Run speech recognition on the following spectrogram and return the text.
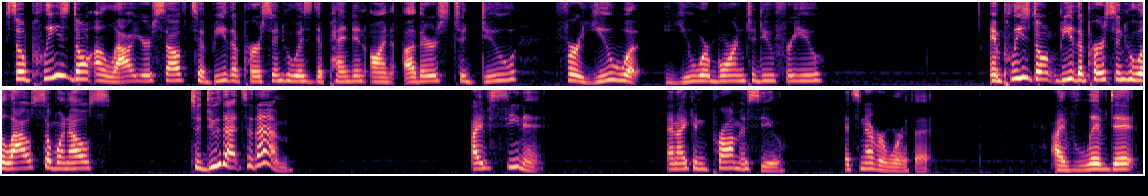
So please don't allow yourself to be the person who is dependent on others to do for you what you were born to do for you. And please don't be the person who allows someone else to do that to them. I've seen it. And I can promise you, it's never worth it. I've lived it.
